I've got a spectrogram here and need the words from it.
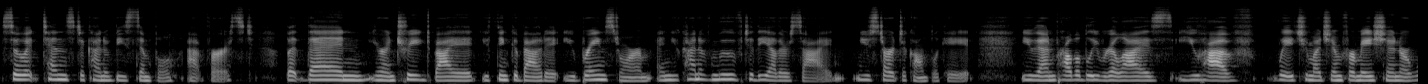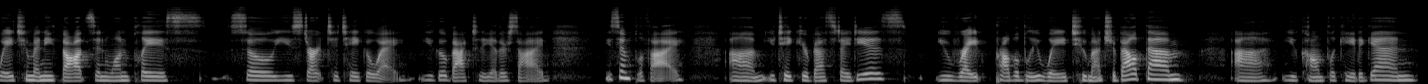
So it tends to kind of be simple at first. But then you're intrigued by it, you think about it, you brainstorm, and you kind of move to the other side. You start to complicate. You then probably realize you have way too much information or way too many thoughts in one place. So you start to take away. You go back to the other side. You simplify. Um, you take your best ideas. You write probably way too much about them uh, you complicate again,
